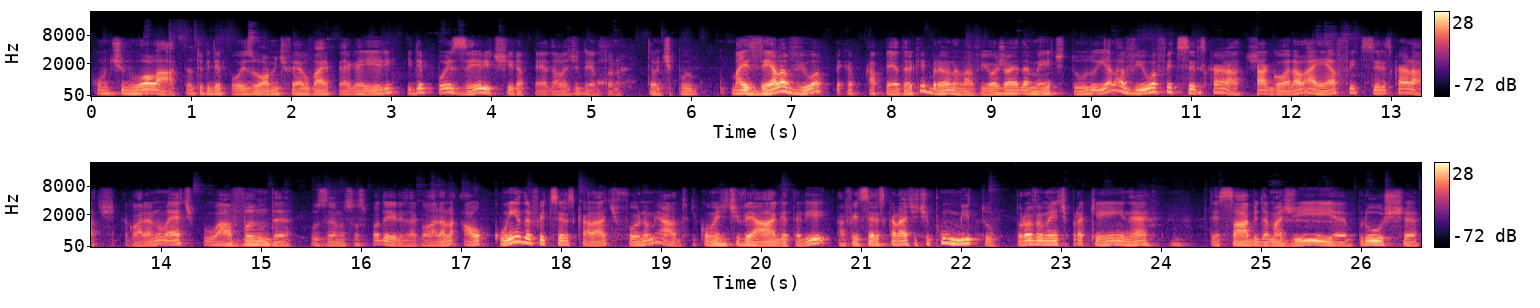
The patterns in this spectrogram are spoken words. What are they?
continuou lá. Tanto que depois o Homem de Ferro vai pega ele e depois ele tira a pedra lá de dentro, né? Então, tipo, mas ela viu a, a pedra quebrando, ela viu a joia da mente, tudo, e ela viu a feiticeira escarlate. Agora ela é a feiticeira escarlate. Agora não é, tipo, a Wanda usando seus poderes. Agora ela, a alcunha da feiticeira escarlate foi nomeado. E como a gente vê a Agatha ali, a feiticeira escarlate é tipo um mito. Provavelmente para quem, né, sabe da magia, bruxa.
